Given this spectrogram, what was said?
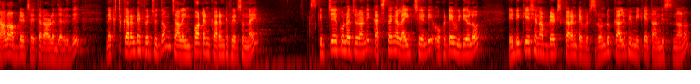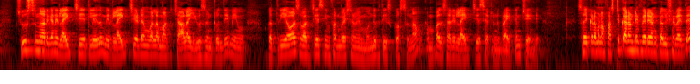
చాలా అప్డేట్స్ అయితే రావడం జరిగింది. నెక్స్ట్ కరెంట్ అఫైర్స్ చూద్దాం. చాలా ఇంపార్టెంట్ కరెంట్ అఫేర్స్ ఉన్నాయి. స్కిప్ చేయకుండా చూడండి. ఖచ్చితంగా లైక్ చేయండి. ఒకటే వీడియోలో ఎడ్యుకేషన్ అప్డేట్స్ కరెంట్ అఫైర్స్ రెండు కలిపి మీకైతే అందిస్తున్నాను. చూస్తున్నారు కానీ లైక్ చేయట్లేదు. మీరు లైక్ చేయడం వల్ల మాకు చాలా యూజ్ ఉంటుంది. మేము ఒక త్రీ అవర్స్ వర్క్ చేసి ఇన్ఫర్మేషన్ మేము ముందుకు తీసుకొస్తున్నాం. కంపల్సరీ లైక్ చేసేటువంటి ప్రయత్నం చేయండి. సో ఇక్కడ మనం ఫస్ట్ కరెంట్ అఫేర్ కనుక విషయాలైతే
